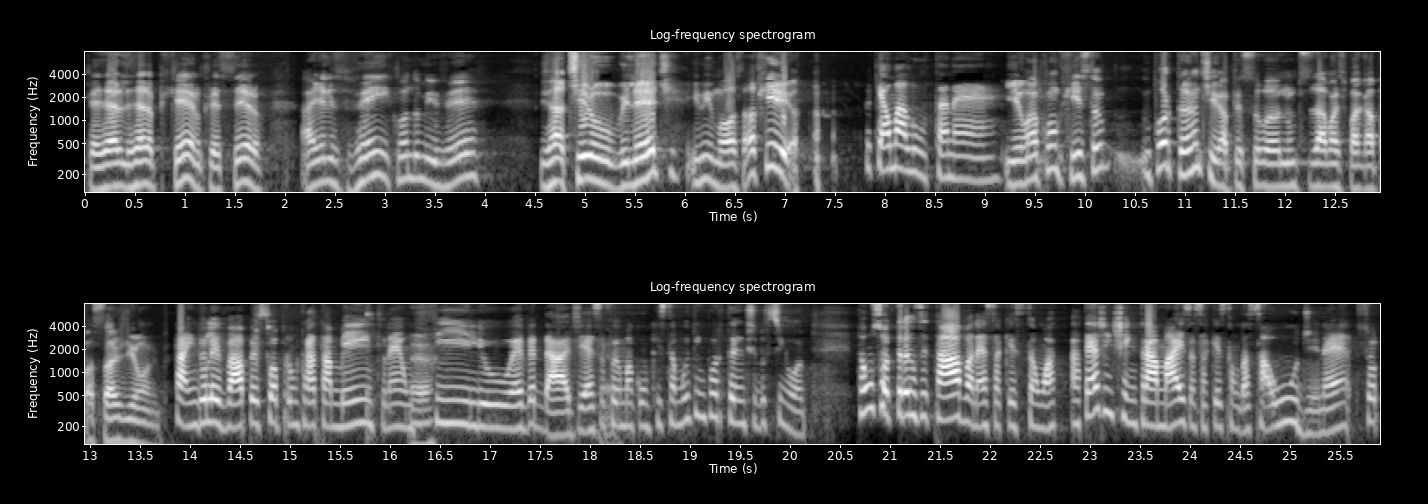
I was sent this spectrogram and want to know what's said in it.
eles eram pequenos, cresceram, Aí eles vêm e quando me vê, já tiram o bilhete e me mostram. Aqui, Porque é uma luta, né? E é uma conquista importante a pessoa não precisar mais pagar passagem de ônibus. Tá indo levar a pessoa para um tratamento, né? Um é. filho, é verdade. Essa é. foi uma conquista muito importante do senhor. Então o senhor transitava nessa questão, até a gente entrar mais nessa questão da saúde, né? O senhor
